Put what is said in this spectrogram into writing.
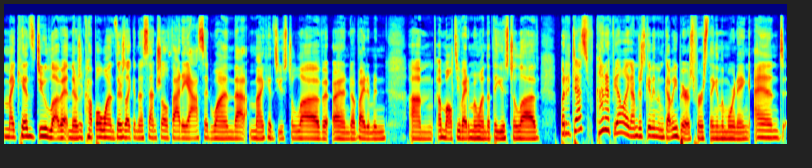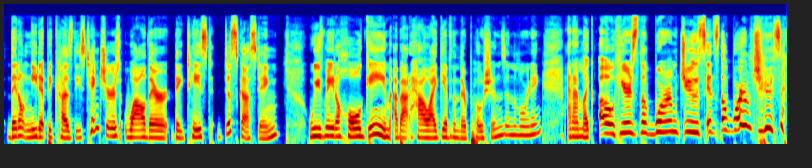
my kids do love it and there's a couple ones. There's like an essential fatty acid one that my kids used to love and a vitamin um a multivitamin one that they used to love but it does kind of feel like i'm just giving them gummy bears first thing in the morning and they don't need it because these tinctures while they're they taste disgusting. We've made a whole game about how i give them their potions in the morning. And i'm like oh here's the worm juice. It's the worm juice. And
